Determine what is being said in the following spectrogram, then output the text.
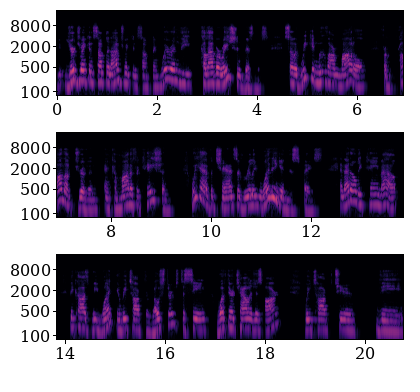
You're drinking something, I'm drinking something. We're in the collaboration business. So if we can move our model from product driven and commodification, we have a chance of really winning in this space. And that only came out because we went and we talked to roasters to see what their challenges are. We talked to the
